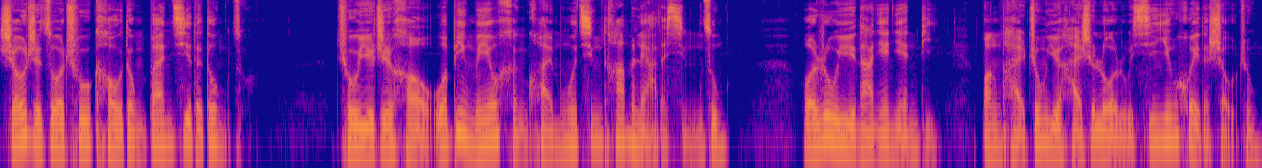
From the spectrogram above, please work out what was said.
手指做出扣动扳机的动作。出狱之后，我并没有很快摸清他们俩的行踪。我入狱那年年底，帮派终于还是落入新英会的手中。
